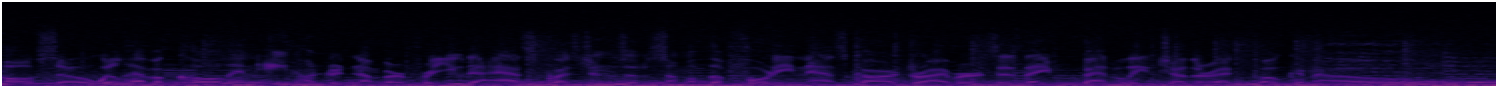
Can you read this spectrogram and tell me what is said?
Also, we'll have a call-in 800 number for you to ask questions of some of the 40 NASCAR drivers as they battle each other at Pocono.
